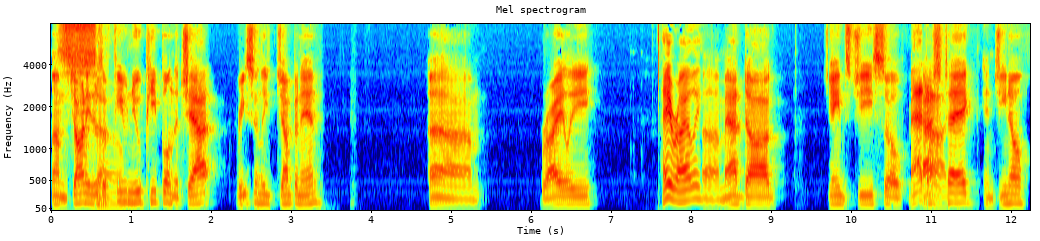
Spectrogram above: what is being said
Um, Johnny, there's a few new people in the chat recently jumping in. Um, Riley, Hey, Riley. uh, Mad Dog, James G. So Mad Dog. hashtag and Gino,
